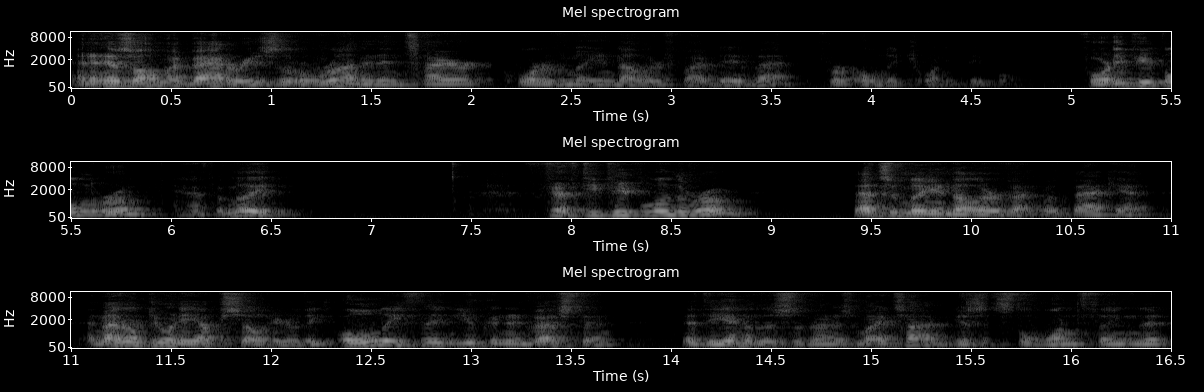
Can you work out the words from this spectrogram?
and it has all my batteries that'll run an entire quarter of a million dollar five day event for only 20 people. 40 people in the room, half a million. 50 people in the room, that's a million dollar event with back end. And I don't do any upsell here. The only thing you can invest in at the end of this event is my time because it's the one thing that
